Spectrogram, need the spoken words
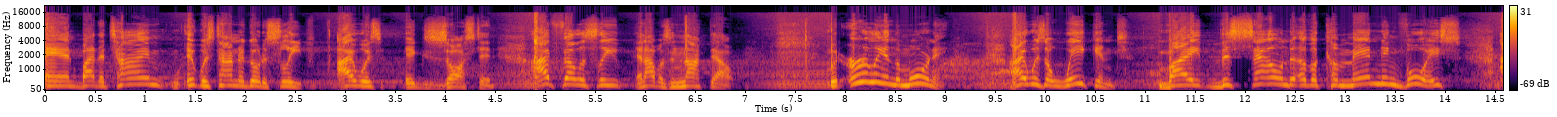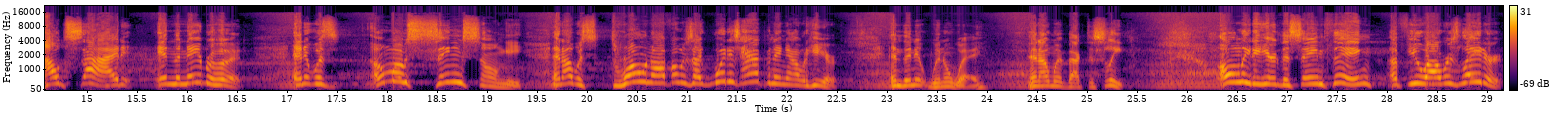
and by the time it was time to go to sleep, I was exhausted. I fell asleep and I was knocked out. But early in the morning, I was awakened by the sound of a commanding voice outside in the neighborhood. And it was almost sing songy. And I was thrown off. I was like, what is happening out here? And then it went away, and I went back to sleep. Only to hear the same thing a few hours later.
